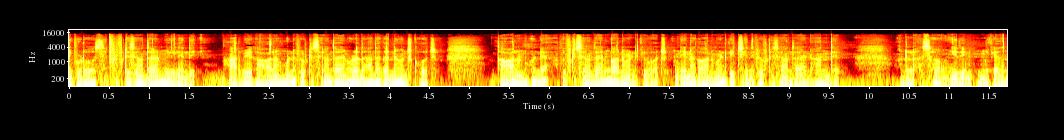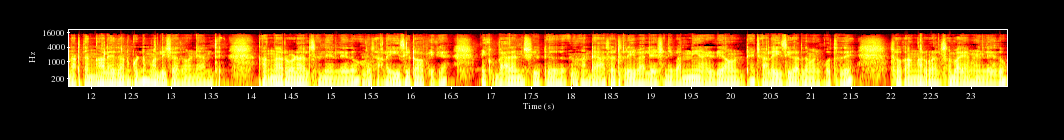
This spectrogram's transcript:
ఇప్పుడు ఫిఫ్టీ సెవెన్ థౌసండ్ మిగిలింది. ఆర్బీఐ కావాలనుకుంటే ఫిఫ్టీ సెవెన్ థౌసండ్ కూడా దాని దగ్గరనే ఉంచుకోవచ్చు. కావాలనుకుంటే ఫిఫ్టీ సెవెన్ థౌసండ్ గవర్నమెంట్కి ఇవ్వచ్చు. నిన్న గవర్నమెంట్కి ఇచ్చింది ఫిఫ్టీ సెవెన్ థౌసండ్ అంతే. అట్లా. సో ఇది మీకు ఏదైనా అర్థం కాలేదు అనుకుంటే మళ్ళీ చదవండి అంతే. కంగారు పడాల్సింది ఏం లేదు. చాలా ఈజీ టాపికే. మీకు బ్యాలెన్స్ షీట్ అంటే అసెట్స్ రీవాల్యుయేషన్ ఇవన్నీ ఐడియా ఉంటే చాలా ఈజీగా అర్థమైపోతుంది. సో కంగారు పడాల్సిన భయం ఏం లేదు.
